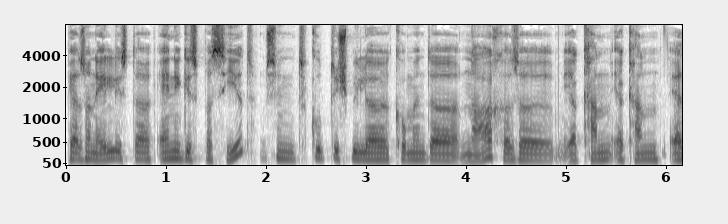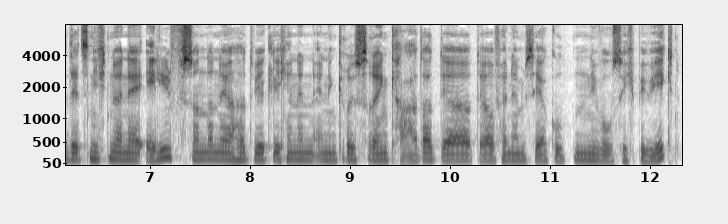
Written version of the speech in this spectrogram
personell ist da einiges passiert. Es sind gute Spieler kommen da nach. Also er kann, er kann, er hat jetzt nicht nur eine Elf, sondern er hat wirklich einen, einen größeren Kader, der, der auf einem sehr guten Niveau sich bewegt.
